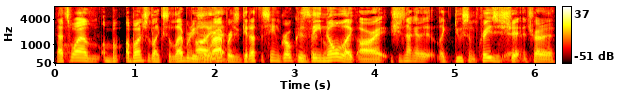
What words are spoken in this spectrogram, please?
That's why a, bunch of like celebrities Oh, or yeah. rappers get at the same girl because they know, like, all right, she's not gonna like do some crazy shit and try to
